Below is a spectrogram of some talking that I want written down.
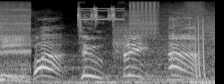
One, two, three, ah!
